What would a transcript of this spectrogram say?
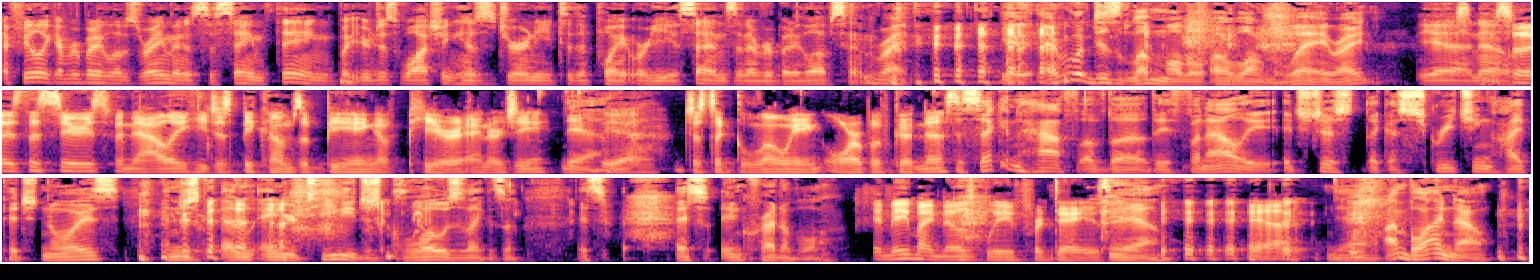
I feel like Everybody Loves Raymond It's the same thing, but you're just watching his journey to the point where he ascends and everybody loves him. Right. Yeah. Everyone just love him all, the, all along the way, right? Yeah, no. So is the series finale? He just becomes a being of pure energy, Yeah. yeah. just a glowing orb of goodness. The second half of the the finale, it's just like a screeching, high pitched noise, and just and, and your TV just glows like it's a, it's it's incredible. It made my nose bleed for days. Yeah, Yeah. yeah. I'm blind now.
